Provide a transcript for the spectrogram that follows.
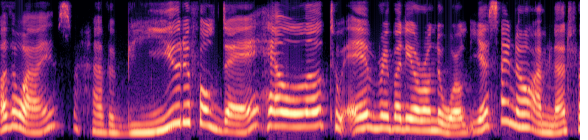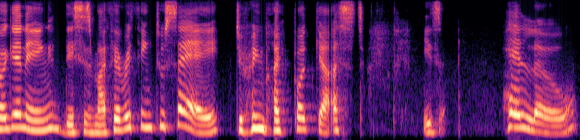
Otherwise, have a beautiful day. Hello to everybody around the world. Yes, I know, I'm not forgetting. This is my favorite thing to say during my podcast. It's hello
